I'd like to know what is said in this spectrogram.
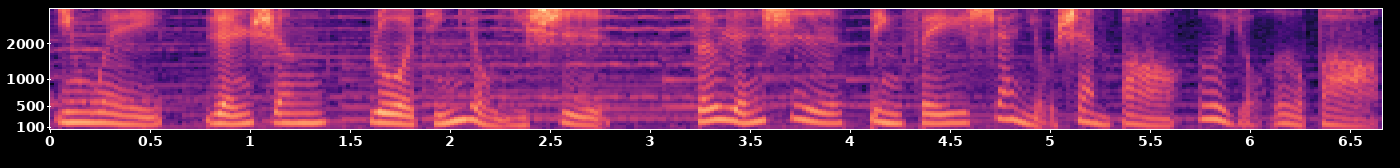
因为人生若仅有一世，则人世并非善有善报、恶有恶报，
